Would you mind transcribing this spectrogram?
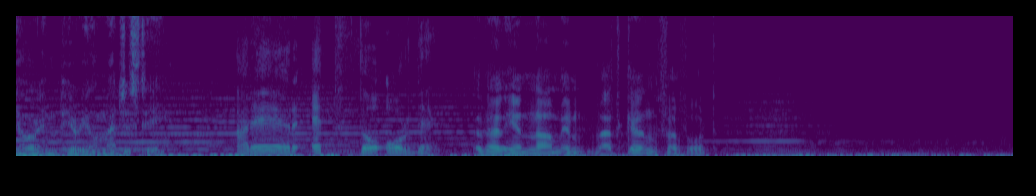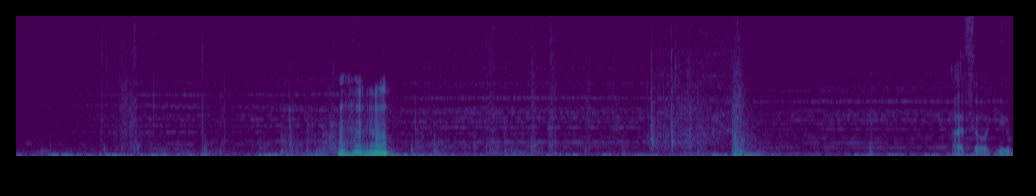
Your Imperial Majesty. Arer ep do orde. Welchen Namen? Wat kan favort? Mm-hmm. I thought you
